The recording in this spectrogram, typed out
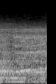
Amen.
